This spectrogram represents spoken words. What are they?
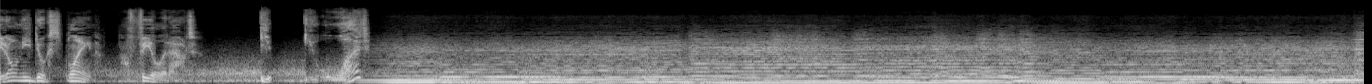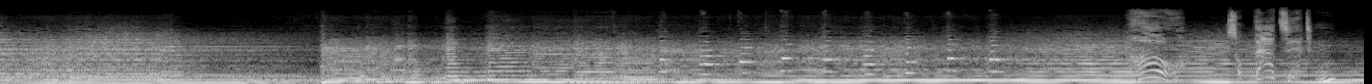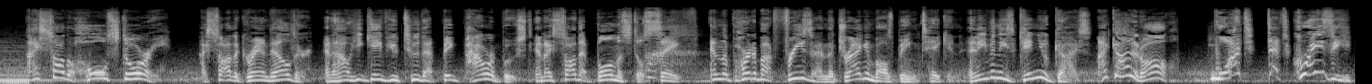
You don't need to explain. I'll feel it out. You, you what? Oh, so that's it. Hmm? I saw the whole story. I saw the Grand Elder and how he gave you two that big power boost, and I saw that Bulma's still safe. And the part about Frieza and the Dragon Balls being taken, and even these Ginyu guys. I got it all. What? That's crazy!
